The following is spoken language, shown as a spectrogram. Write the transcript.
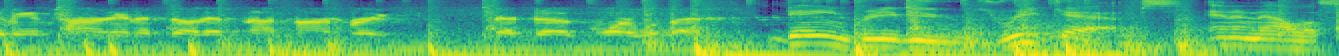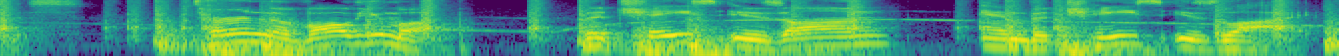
in the entire NFL that's not Tom Brady that does more with less. Game previews, recaps, and analysis. Turn the volume up. The chase is on, and the chase is live.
